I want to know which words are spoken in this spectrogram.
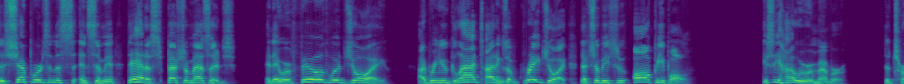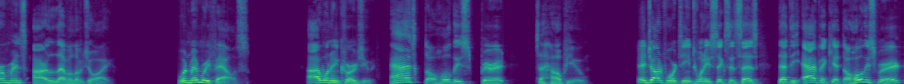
The shepherds and, the, and Simeon, they had a special message and they were filled with joy. I bring you glad tidings of great joy that shall be to all people. You see, how we remember determines our level of joy. When memory fails, I want to encourage you ask the Holy Spirit to help you. In John 14, 26, it says that the advocate, the Holy Spirit,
